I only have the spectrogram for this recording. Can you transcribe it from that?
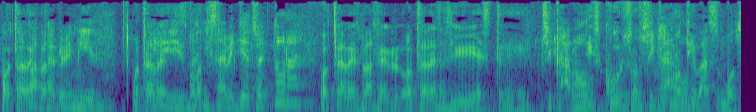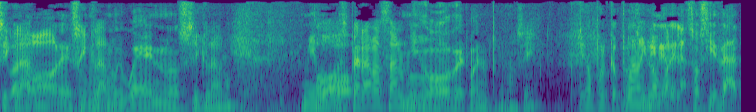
Otra vez, para va, prevenir. Otra Oye, vez- Is- ot- Isabel ya es rectora. otra vez va a ser, otra vez así, este, Sí, claro. discursos Sí, claro. motivas- motivadores, Sí, somos claro. muy buenos. Sí, y claro. Mi ¿O esperabas algo? Mi gober, bueno, pues no. Sí. Digo, porque, porque Bueno, viene de la sociedad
